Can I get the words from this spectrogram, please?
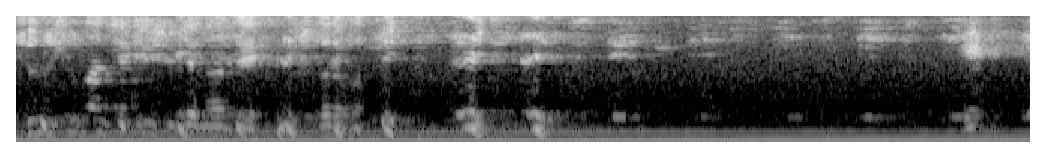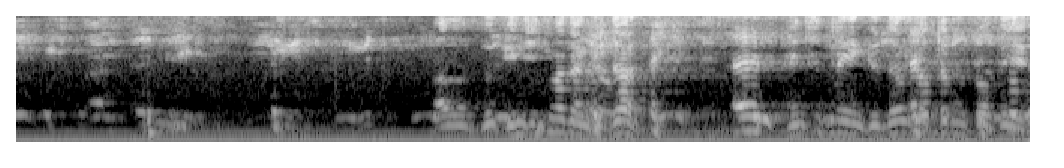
Şunu şuradan çekin şu cenazeyi. Şu tarafa. Alın dur incitmeden güzel. İncitmeyin güzel götürün Sofi'yi.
